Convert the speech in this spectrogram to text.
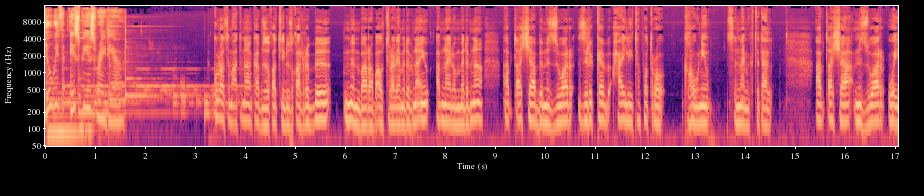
You're with SBS Radio. ኩብራት ሰማዕትና ካብዚ ቐጺሉ ዝቐርብ ምንባር ኣብ ኣውስትራልያ መደብና እዩ ኣብ ናይ ሎም መደብና ኣብ ጣሻ ብምዝዋር ዝርከብ ሓይሊ ተፈጥሮ ክኸውን እዩ ሰናይ ምክትታል ኣብ ጣሻ ምዝዋር ወይ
